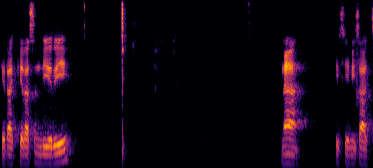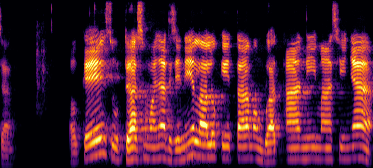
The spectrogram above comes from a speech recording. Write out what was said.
kira-kira sendiri nah di sini saja oke sudah semuanya di sini lalu kita membuat animasinya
